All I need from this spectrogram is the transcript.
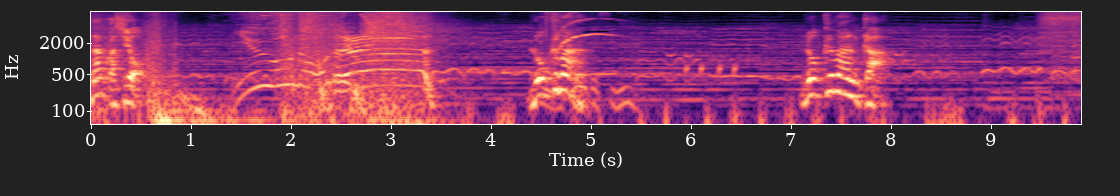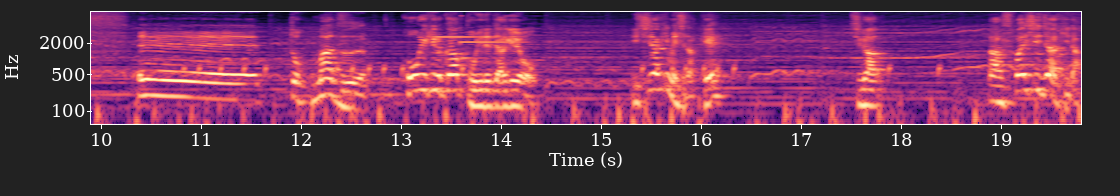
なんかしよう。竜王の6万6万か。えー、っとまず攻撃力アップを入れてあげよう。石焼き飯だっけ？違う。あスパイシージャーキーだ。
